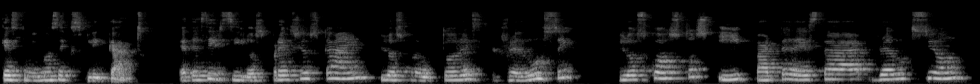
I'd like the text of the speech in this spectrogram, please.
que estuvimos explicando. Es decir, si los precios caen, los productores reducen los costos y parte de esta reducción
